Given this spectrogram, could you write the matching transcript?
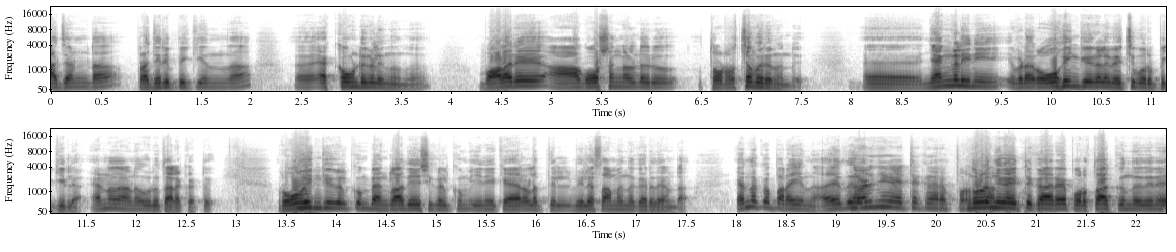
അജണ്ട പ്രചരിപ്പിക്കുന്ന അക്കൗണ്ടുകളിൽ നിന്ന് വളരെ ആഘോഷങ്ങളുടെ ഒരു തുടർച്ച വരുന്നുണ്ട്. ഞങ്ങളിനി ഇവിടെ റോഹിംഗ്യകളെ വെച്ച് പൊറുപ്പിക്കില്ല എന്നതാണ് ഒരു തലക്കെട്ട്. റോഹിംഗ്യകൾക്കും ബംഗ്ലാദേശികൾക്കും ഇനി കേരളത്തിൽ വിലസാമെന്ന് കരുതേണ്ട എന്നൊക്കെ പറയുന്ന അതായത് നുഴഞ്ഞു കയറ്റക്കാരെ നുഴഞ്ഞു കയറ്റക്കാരെ പുറത്താക്കുന്നതിന്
